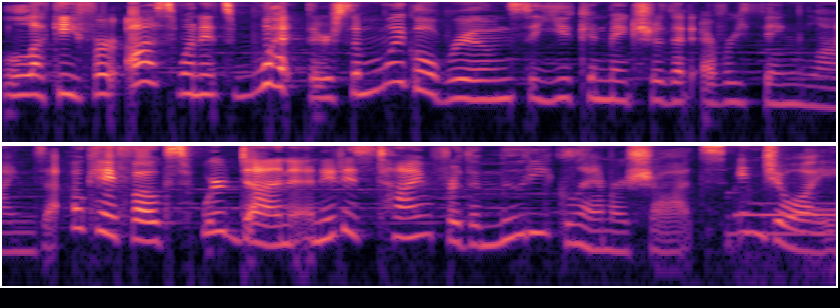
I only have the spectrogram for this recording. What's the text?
Lucky for us, when it's wet, there's some wiggle room so you can make sure that everything lines up. Okay, folks, we're done, and it is time for the moody glamour shots. Enjoy.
